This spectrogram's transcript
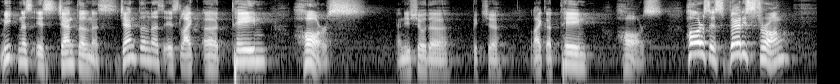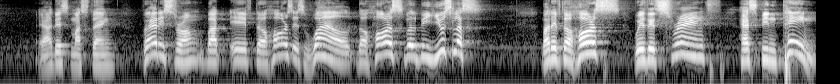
meekness is gentleness. Gentleness is like a tame horse. And you show the picture like a tame horse. Horse is very strong. Yeah, this Mustang, very strong. But if the horse is wild, the horse will be useless. But if the horse, with its strength, has been tamed,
